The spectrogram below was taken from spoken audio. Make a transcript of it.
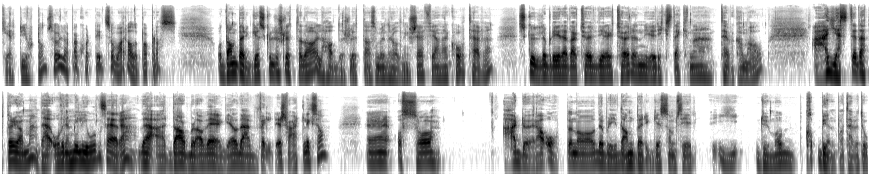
helt gjort om, så i løpet av kort tid så var alle på plass. Og Dan Børge skulle slutte da, eller hadde slutta som underholdningssjef i NRK TV. Skulle bli redaktør-direktør i den nye riksdekkende TV-kanalen. Er gjest i dette programmet. Det er over en million seere. Det er Dagbladet, VG, og det er veldig svært, liksom. Eh, og så er døra åpen, og det blir Dan Børge som sier du må begynne på TV 2.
